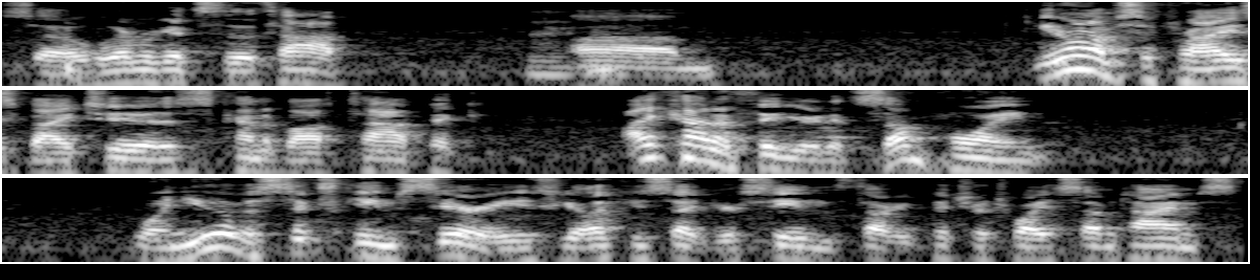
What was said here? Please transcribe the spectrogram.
So whoever gets to the top. Mm-hmm. Um, you know what I'm surprised by too. This is kind of off topic. I kind of figured at some point when you have a six game series, you like you said, you're seeing the starting pitcher twice. Sometimes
